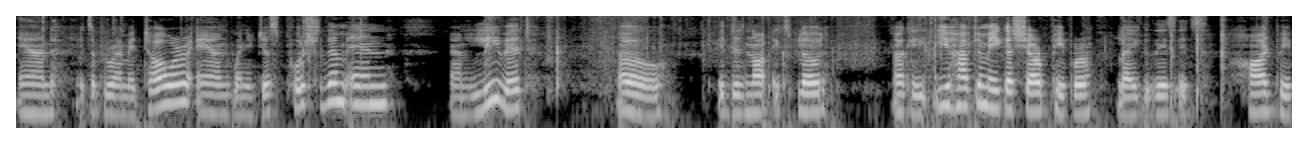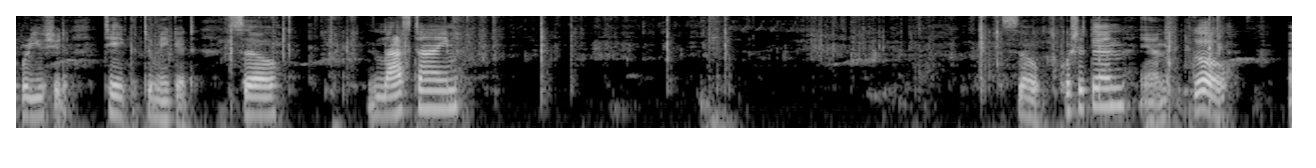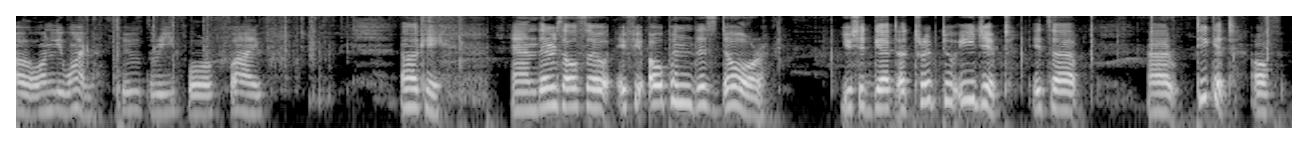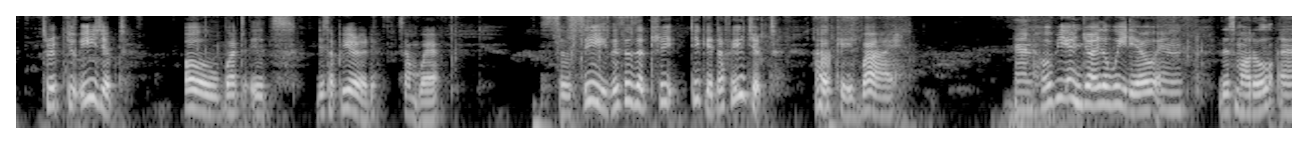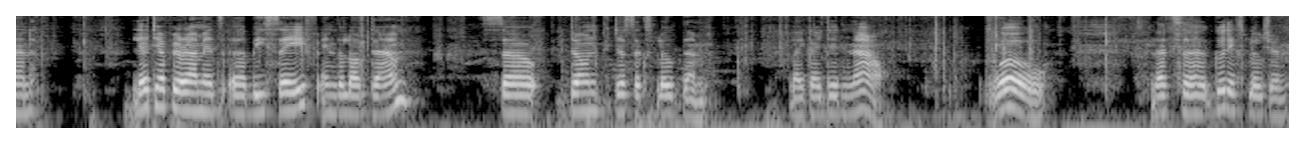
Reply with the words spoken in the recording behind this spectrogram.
And it's a pyramid tower and when you just push them in and leave it oh it does not explode okay you have to make a sharp paper like this. It's hard paper you should take to make it. So last time so push it in and go. Oh only one two three four five. Okay and there's also if you open this door you should get a trip to egypt. It's a, a ticket of trip to Egypt. Oh, but it's disappeared somewhere. So see, this is a ticket of Egypt. Okay, bye. And hope you enjoy the video in this model and let your pyramids uh, be safe in the lockdown. So don't just explode them like I did now. Whoa, that's a good explosion.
